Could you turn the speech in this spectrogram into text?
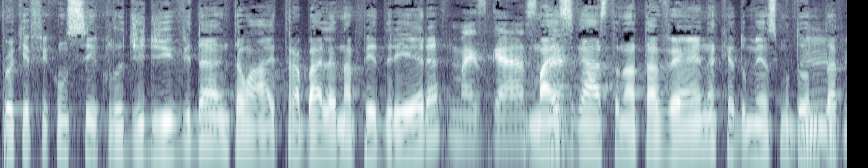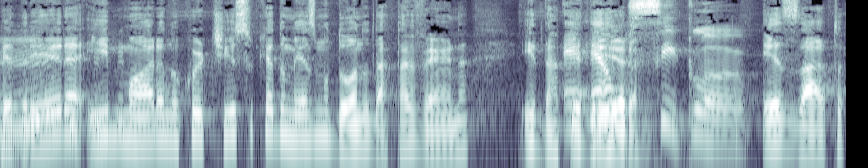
porque fica um ciclo de dívida, então ah, trabalha na pedreira, Mais gasta. mas gasta na taverna, que é do mesmo dono da pedreira, e mora no cortiço, que é do mesmo dono da taverna e da É, é pedreira. um ciclo. Exato.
